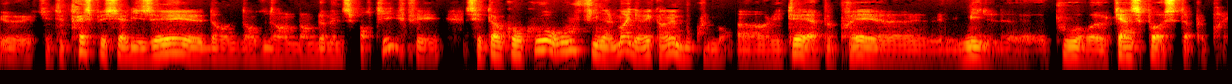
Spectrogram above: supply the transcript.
euh, qui était très spécialisé dans, dans, dans, dans le domaine sportif, et c'est un concours où finalement il y avait quand même beaucoup de monde. Alors, on était à peu près 1000 pour 15 postes à peu près.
